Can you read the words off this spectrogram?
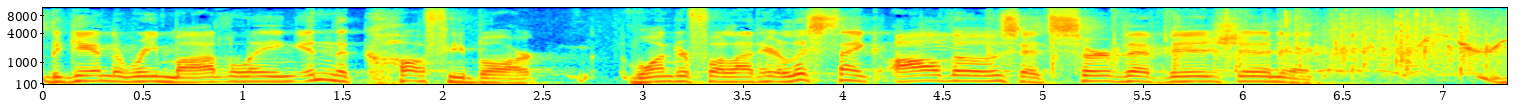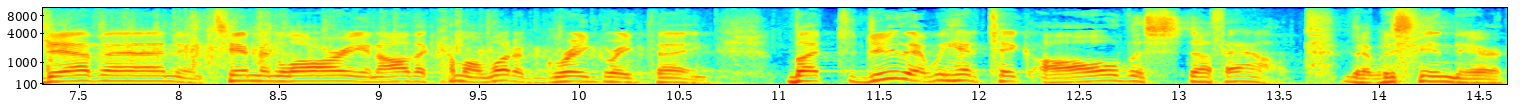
began the remodeling in the coffee bar, wonderful out here. Let's thank all those that served that vision and Devin and Tim and Laurie and all that. Come on, what a great, great thing. But to do that, we had to take all the stuff out that was in there.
